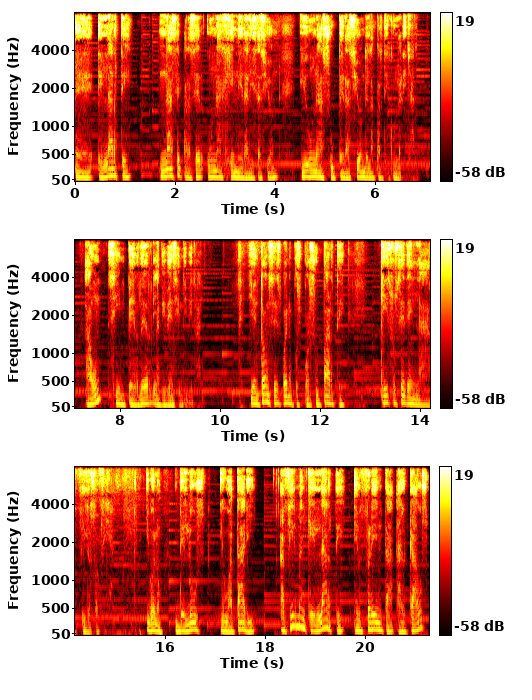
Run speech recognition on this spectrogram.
eh, el arte nace para ser una generalización y una superación de la particularidad, aún sin perder la vivencia individual. Y entonces, bueno, pues por su parte, ¿qué sucede en la filosofía? Y bueno, de Luz y Guattari afirman que el arte enfrenta al caos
